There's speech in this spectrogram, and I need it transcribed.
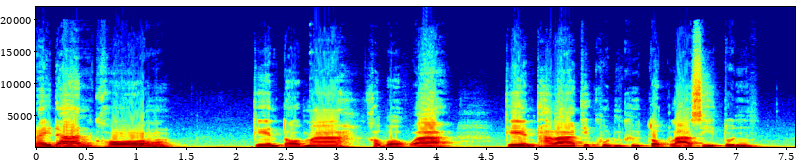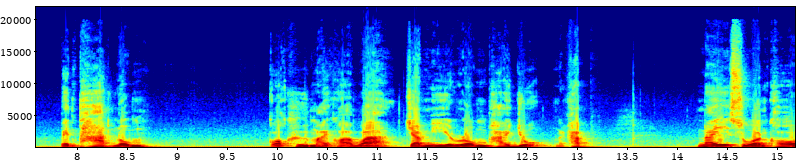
ในด้านของเกณฑ์ต่อมาเขาบอกว่า เกณฑ์ธาราที่คุณคือตกราศีตุล เป็นธาตุลม ก็คือหมายความว่าจะมีลมพายุนะครับ ในส่วนของ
